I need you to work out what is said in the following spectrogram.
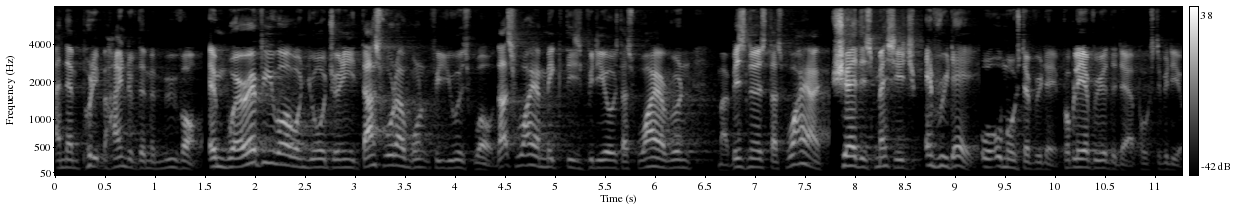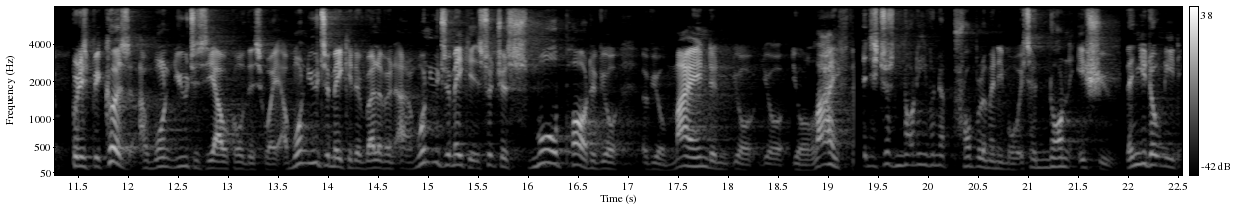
and then put it behind of them and move on. And wherever you are on your journey, that's what I want for you as well. That's why I make these videos. That's why I run my business. That's why I share this message every day or almost every day. Probably every other day I post a video. But it's because I want you to see alcohol this way. I want you to make it irrelevant and I want you to make it such a small part of your of your mind and your your your life that it's just not even a problem anymore. It's a non-issue. Then you don't need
